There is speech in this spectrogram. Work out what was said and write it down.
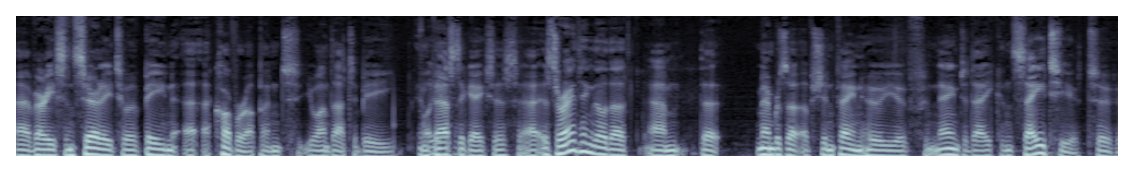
Uh, very sincerely to have been a, a cover up, and you want that to be investigated. Uh, is there anything though that um, the members of Sinn Féin who you've named today can say to you to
